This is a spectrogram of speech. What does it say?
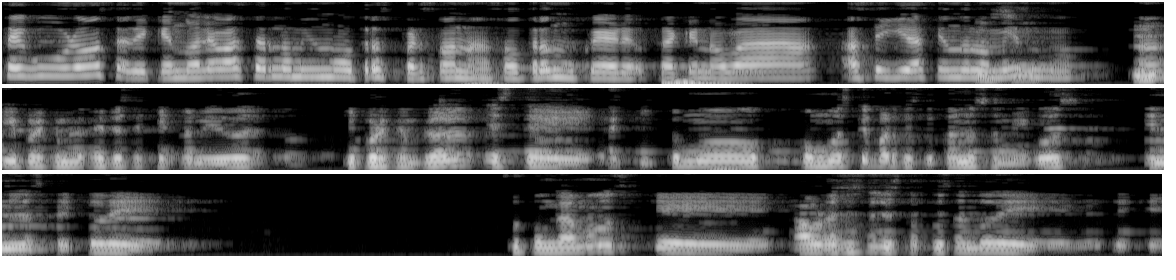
seguro, o sea, de que no le va a hacer lo mismo a otras personas, a otras mujeres, o sea, que no va a seguir haciendo lo Sí, sí. mismo? Ah. Y, y, por ejemplo, entonces aquí entra mi duda. Y por ejemplo, este, aquí, ¿cómo, ¿cómo es que participan los amigos en el aspecto de. Supongamos que ahora sí se le está acusando de, de que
